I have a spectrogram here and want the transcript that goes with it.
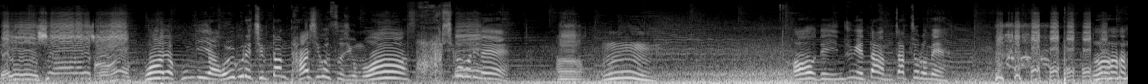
여기 시원하고 좋아 와야 공기 야 얼굴에 지금 땀 다 식었어 지금. 와 싹 식어버리네. 어. 음. 아우 내 인중에 땀 짭조름해. 아.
